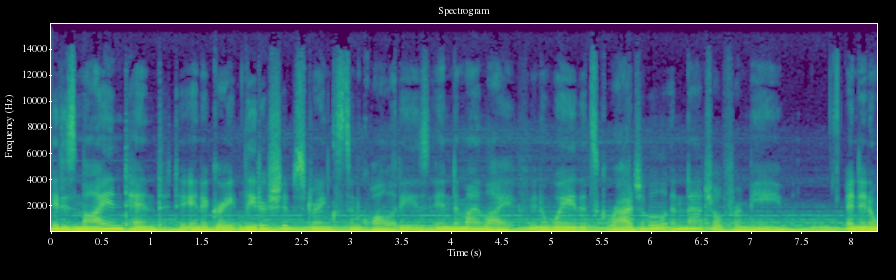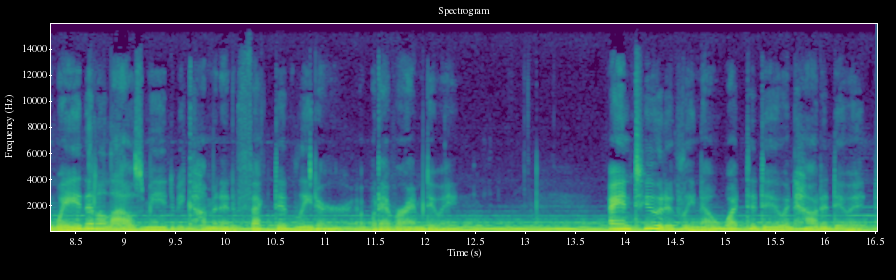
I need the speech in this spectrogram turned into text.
It is my intent to integrate leadership strengths and qualities into my life in a way that's gradual and natural for me, and in a way that allows me to become an effective leader at whatever I'm doing. I intuitively know what to do and how to do it,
